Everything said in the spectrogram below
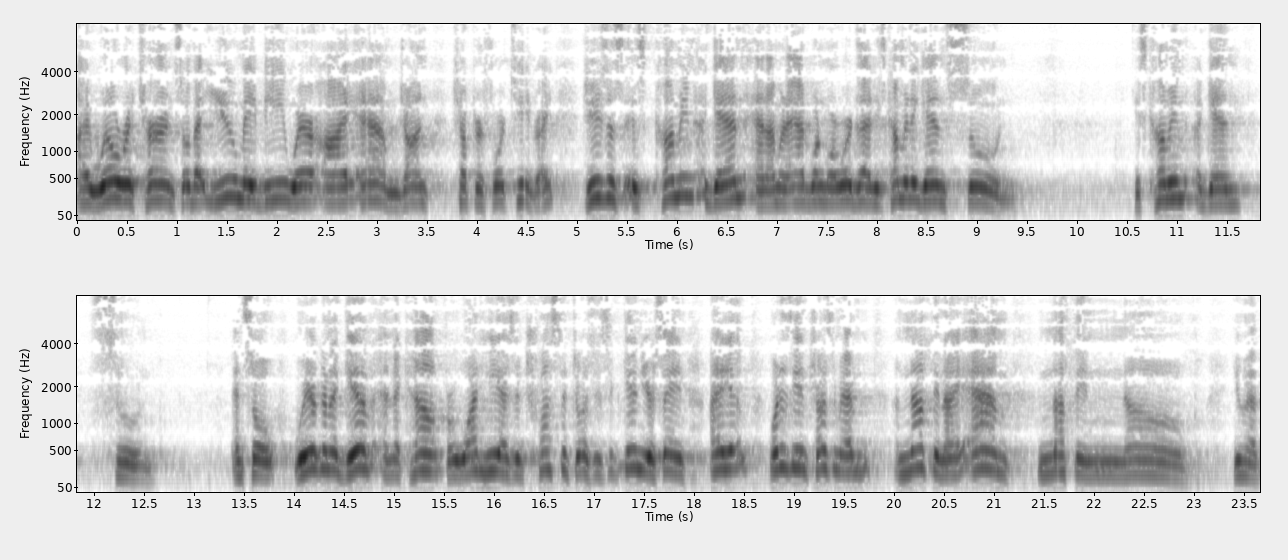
I will return so that you may be where I am. John chapter 14, right? Jesus is coming again, and I'm going to add one more word to that. He's coming again soon. He's coming again soon. And so we're going to give an account for what he has entrusted to us. It's again, you're saying, I, what has he entrusted me? I have nothing. I am nothing. No. You have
